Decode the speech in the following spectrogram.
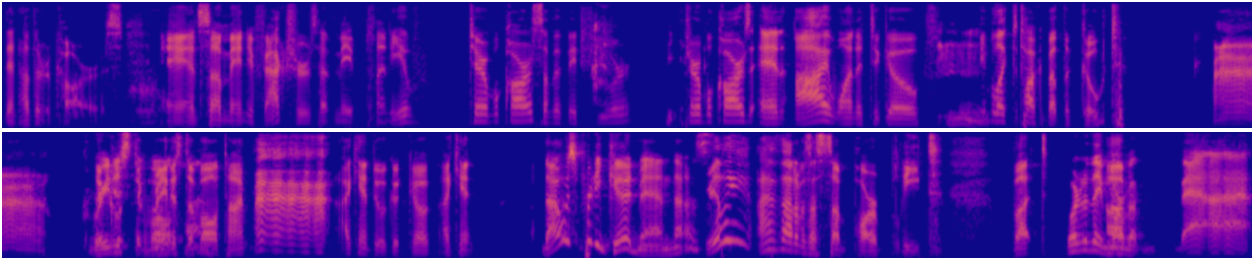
than other cars and some manufacturers have made plenty of terrible cars some have made fewer Yeah. terrible cars and i wanted to go Mhm. people like to talk about the goat Ah, the greatest the of greatest all of all time Ah, i can't do a good goat i can't That was pretty good, man. That was really i thought it was a subpar bleat but What are they more Um, about? Ah,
